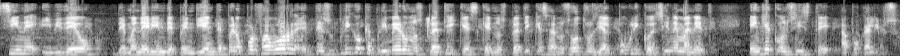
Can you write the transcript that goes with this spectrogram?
cine y video de manera independiente. Pero por favor, eh, te suplico que primero nos platiques, que nos platiques a nosotros y al público de Cinemanet en qué consiste Apocalipso.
